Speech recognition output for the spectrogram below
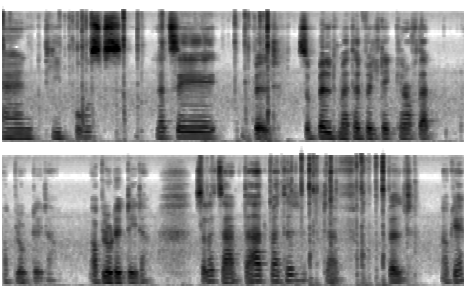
And the posts let's say build. So build method will take care of that upload data uploaded data. So let's add that method def build okay?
